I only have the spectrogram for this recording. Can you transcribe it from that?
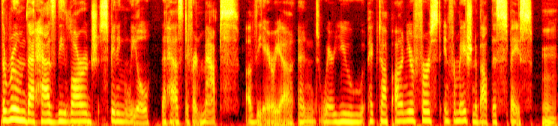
the room that has the large spinning wheel that has different maps of the area and where you picked up on your first information about this space. Mm.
